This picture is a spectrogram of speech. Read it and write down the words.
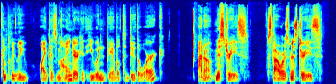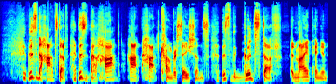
completely wipe his mind or he wouldn't be able to do the work. I don't know, mysteries, Star Wars mysteries. This is the hot stuff. This is the hot, hot, hot conversations. This is the good stuff, in my opinion.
